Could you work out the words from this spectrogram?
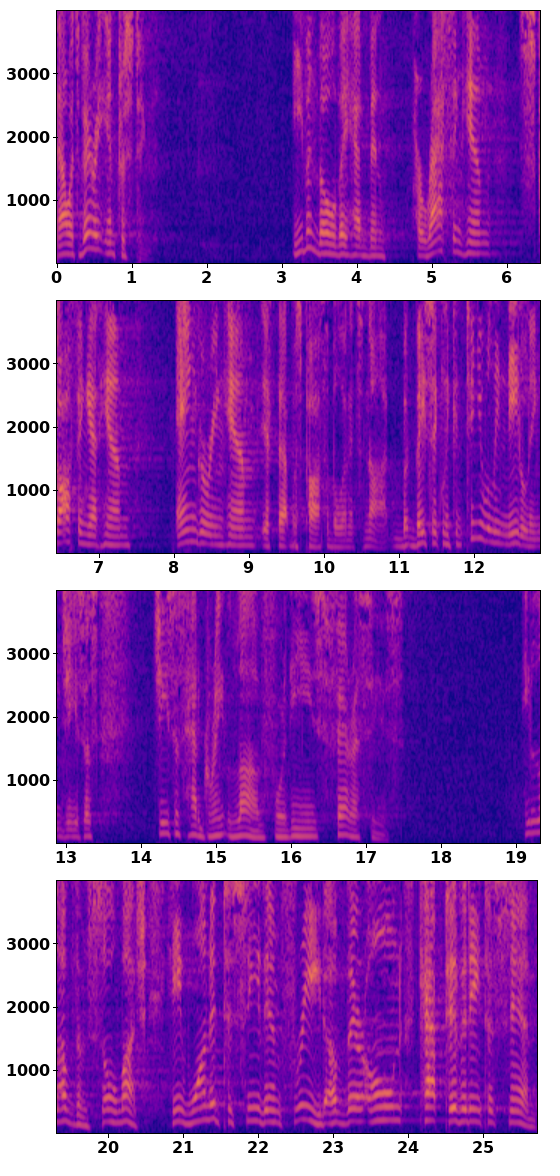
Now, it's very interesting even though they had been harassing him, scoffing at him, angering him, if that was possible, and it's not, but basically continually needling Jesus, Jesus had great love for these Pharisees. He loved them so much. He wanted to see them freed of their own captivity to sin.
